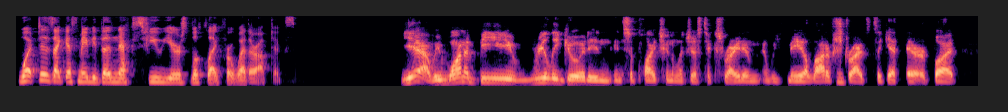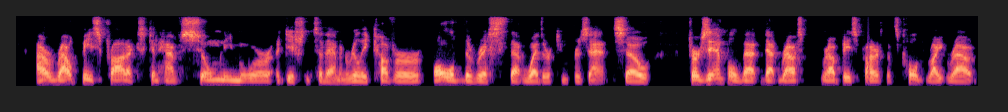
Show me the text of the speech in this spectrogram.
What does I guess maybe the next few years look like for Weather Optics? Yeah, we want to be really good in, in supply chain logistics, right? And, and we've made a lot of mm. strides to get there. But our route based products can have so many more additions to them and really cover all of the risks that weather can present. So, for example, that, that route based product that's called Right Route,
